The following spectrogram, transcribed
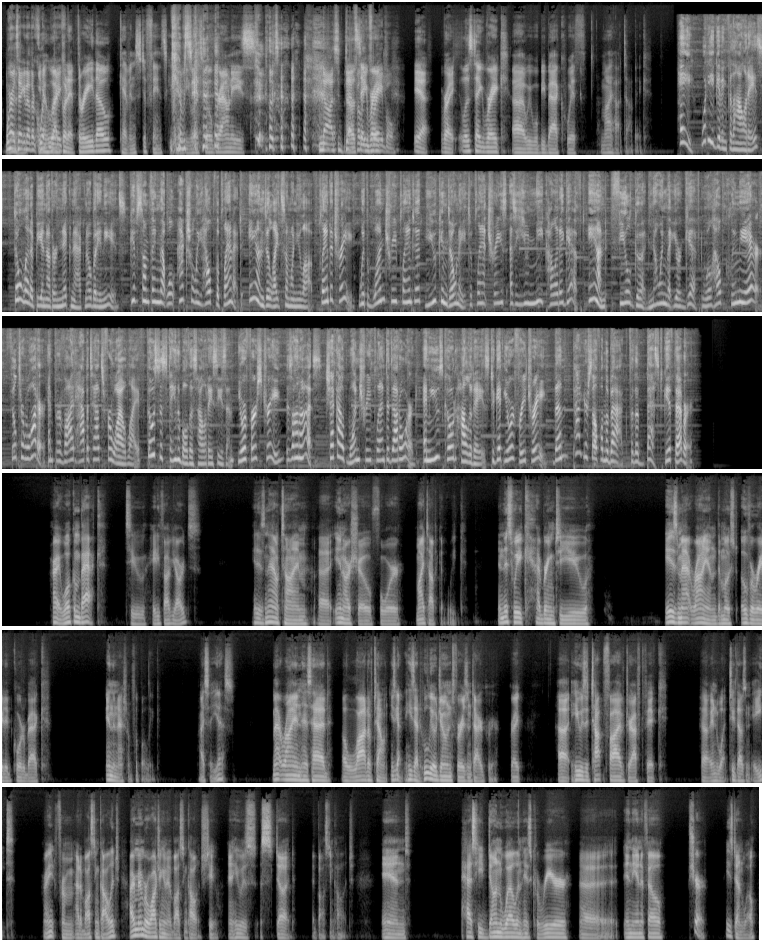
We're gonna take another You quick know who break. I'd put at three though? Kevin Stefanski. Kevin baby. Let's go Brownies. no, it's definitely a. Vrabel. yeah, right. Let's take a break. Uh, we will be back with my hot topic. Hey, what are you giving for the holidays? Don't let it be another knickknack nobody needs. Give something that will actually help the planet and delight someone you love. Plant a tree. With one tree planted, you can donate to plant trees as a unique holiday gift. And feel good knowing that your gift will help clean the air, filter water, and provide habitats for wildlife. Go sustainable this holiday season. Your first tree is on us. Check out onetreeplanted.org and use code HOLIDAYS to get your free tree. Then pat yourself on the back for the best gift ever. All right, welcome back to 85 Yards. It is now time uh, in our show for my topic of the week. And this week, I bring to you Is Matt Ryan the most overrated quarterback in the National Football League? I say yes. Matt Ryan has had a lot of talent. He's got he's had Julio Jones for his entire career, right? Uh, he was a top five draft pick uh, in what 2008 right from out of boston college i remember watching him at boston college too and he was a stud at boston college and has he done well in his career uh, in the nfl sure he's done well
